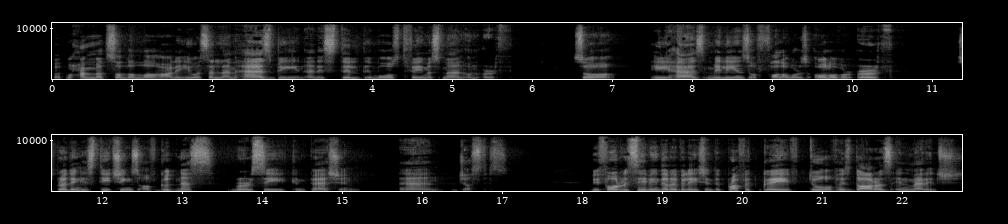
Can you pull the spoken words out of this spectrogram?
But Muhammad sallallahu alaihi wasallam has been and is still the most famous man on earth. So he has millions of followers all over earth, spreading his teachings of goodness, mercy, compassion, and justice. Before receiving the revelation, the Prophet gave two of his daughters in marriage.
